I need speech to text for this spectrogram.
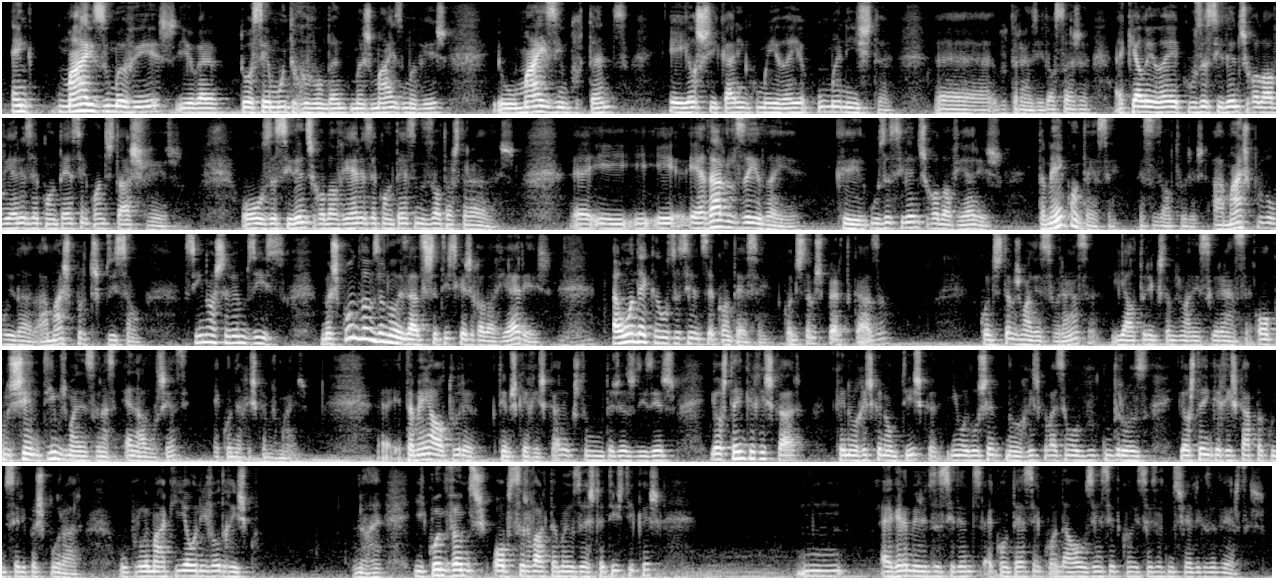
em que, mais uma vez, e agora estou a ser muito redundante, mas mais uma vez, o mais importante é eles ficarem com uma ideia humanista uh, do trânsito, ou seja, aquela ideia que os acidentes rodoviários acontecem quando está a chover, ou os acidentes rodoviários acontecem nas autoestradas. Uh, e, e, é dar-lhes a ideia que os acidentes rodoviários também acontecem nessas alturas. Há mais probabilidade, há mais predisposição. Sim, nós sabemos isso. Mas quando vamos analisar as estatísticas rodoviárias, uhum. aonde é que os acidentes acontecem? Quando estamos perto de casa, quando estamos mais em segurança, e a altura em que estamos mais em segurança, ou que nos sentimos mais em segurança, é na adolescência, é quando arriscamos mais. Eh, também é a altura que temos que arriscar. Eu costumo muitas vezes dizer eles têm que arriscar. Quem não arrisca não petisca, e um adolescente não arrisca vai ser um adulto medroso. Eles têm que arriscar para conhecer e para explorar. O problema aqui é o nível de risco. Não é? E quando vamos observar também as estatísticas, hum, a grande maioria dos acidentes acontecem quando há ausência de condições atmosféricas adversas.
